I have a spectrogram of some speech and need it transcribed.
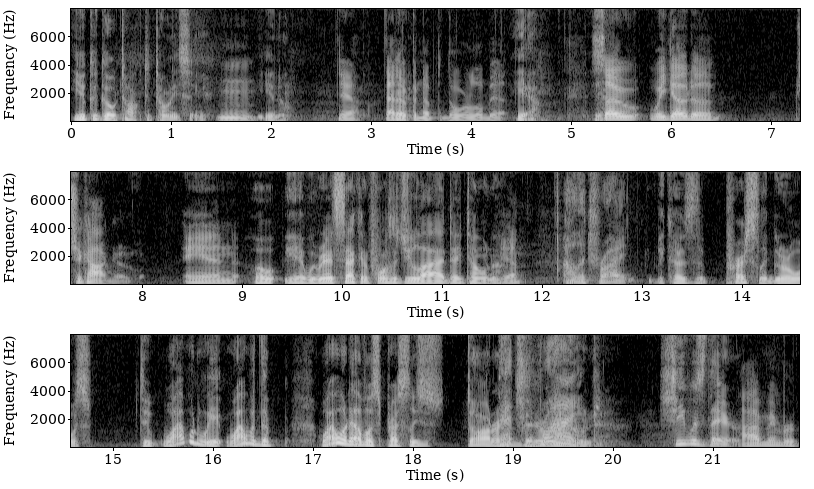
you could go talk to Tony Senior. You know, Yeah, that opened up the door a little bit. yeah. So we go to Chicago, and Well, yeah, we ran second Fourth of July at Daytona yeah, Oh, that's right. because the Presley girl was. Dude, why would we? Why would the? Why would Elvis Presley's daughter That's have been right. around? She was there. I remember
